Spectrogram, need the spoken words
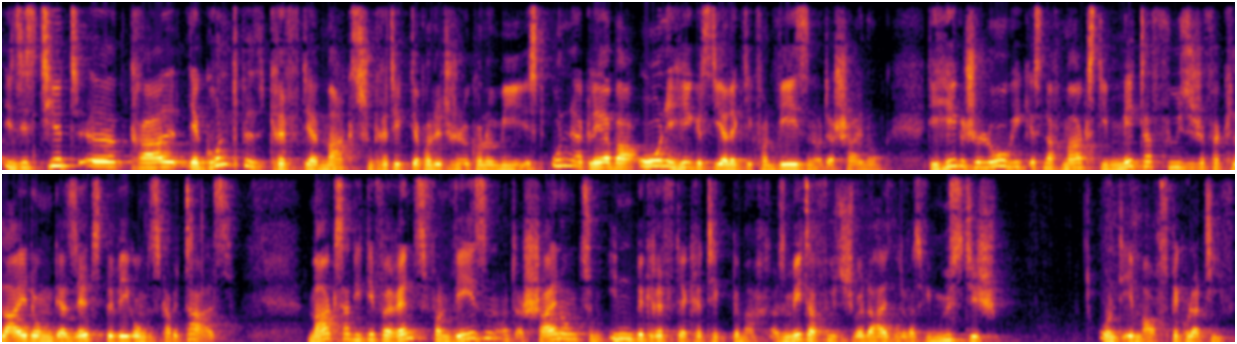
insistiert äh, Kral, der Grundbegriff der marxischen Kritik der politischen Ökonomie ist unerklärbar ohne Hegels Dialektik von Wesen und Erscheinung. Die hegelische Logik ist nach Marx die metaphysische Verkleidung der Selbstbewegung des Kapitals. Marx hat die Differenz von Wesen und Erscheinung zum Innenbegriff der Kritik gemacht. Also metaphysisch würde heißen sowas wie mystisch und eben auch spekulativ.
